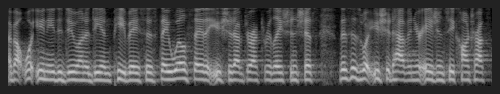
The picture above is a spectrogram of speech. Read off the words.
about what you need to do on a DMP basis. They will say that you should have direct relationships. This is what you should have in your agency contracts.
